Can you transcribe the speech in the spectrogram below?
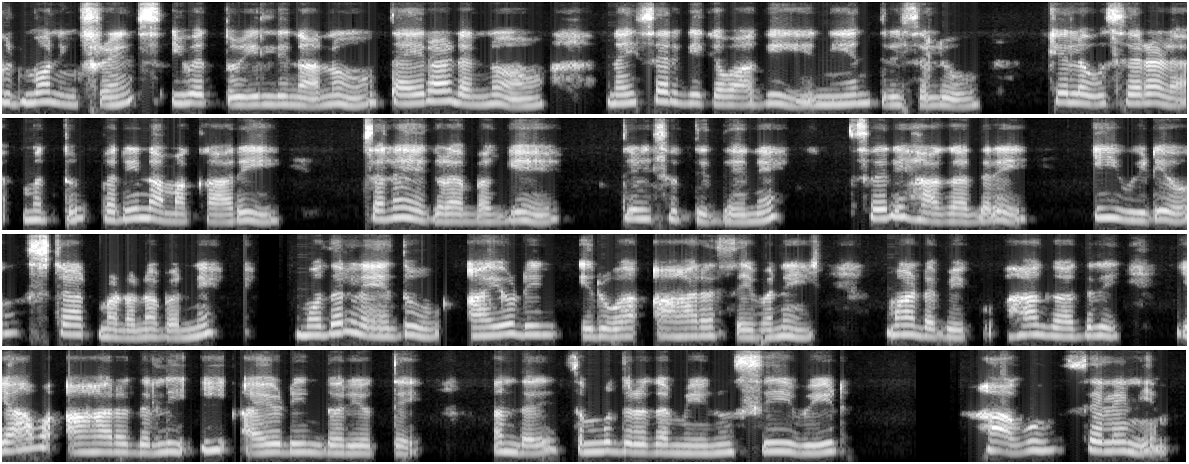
Good morning friends ಇವತ್ತು ಇಲ್ಲಿ ನಾನು ಥೈರಾಯ್ಡ್ ಅನ್ನು ನೈಸರ್ಗಿಕವಾಗಿ ನಿಯಂತ್ರಿಸಲು ಕೆಲವು ಸರಳ ಮತ್ತು ಪರಿಣಾಮಕಾರಿ ಸಲಹೆಗಳ ಬಗ್ಗೆ ತಿಳಿಸುತ್ತಿದ್ದೇನೆ. ಸರಿ, ಹಾಗಾದರೆ ಈ ವಿಡಿಯೋ ಸ್ಟಾರ್ಟ್ ಮಾಡೋಣ. ಬನ್ನಿ. ಮೊದಲನೆಯದು, ಅಯೋಡಿನ್ ಇರುವ ಆಹಾರ ಸೇವನೆ ಮಾಡಬೇಕು. ಹಾಗಾದರೆ ಯಾವ ಆಹಾರದಲ್ಲಿ ಈ ಅಯೋಡಿನ್ ದೊರೆಯುತ್ತೆ? ಅಂದರೆ ಸಮುದ್ರದ ಮೀನು ಸೀವೀಡ್ ಹಾಗೂ ಸೆಲೆನಿಯಂ.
